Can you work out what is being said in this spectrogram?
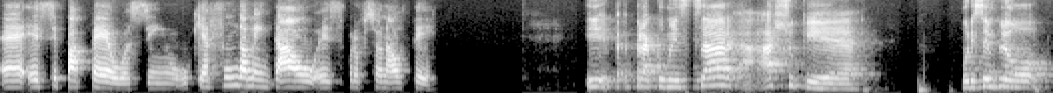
é, esse papel, assim, o que é fundamental esse profissional ter? E para começar, acho que, por exemplo,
